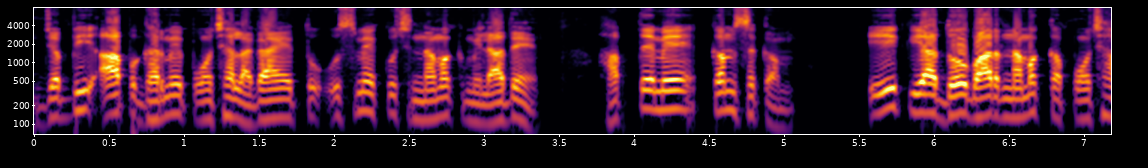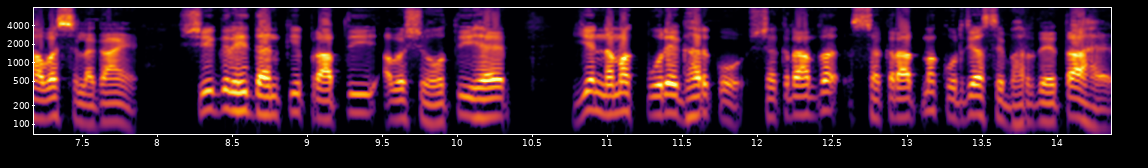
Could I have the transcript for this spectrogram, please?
जब भी आप घर में पोछा लगाएँ तो उसमें कुछ नमक मिला दें। हफ़्ते में कम से कम एक या दो बार नमक का पोछा अवश्य लगाएँ। शीघ्र ही धन की प्राप्ति अवश्य होती है। ये नमक पूरे घर को सकारात्मक ऊर्जा से भर देता है।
